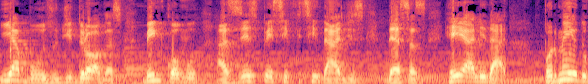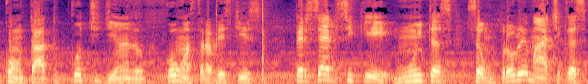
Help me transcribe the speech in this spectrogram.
e abuso de drogas, bem como as especificidades dessas realidades. Por meio do contato cotidiano com as travestis, percebe-se que muitas são problemáticas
